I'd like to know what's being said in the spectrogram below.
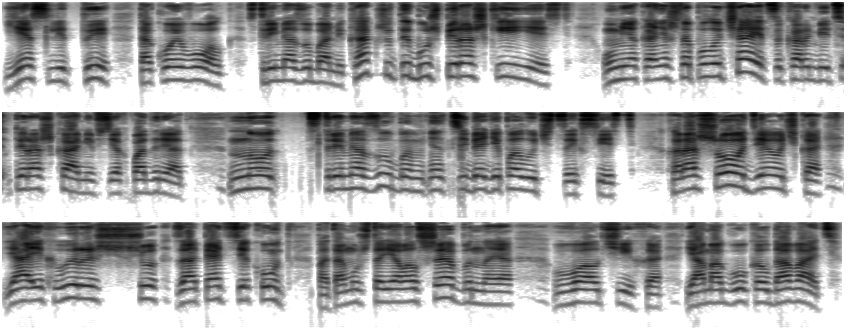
Если ты такой волк с тремя зубами, как же ты будешь пирожки есть? У меня, конечно, получается кормить пирожками всех подряд, но с тремя зубами от тебя не получится их съесть. Хорошо, девочка, я их выращу за пять секунд, потому что я волшебная волчиха, я могу колдовать.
